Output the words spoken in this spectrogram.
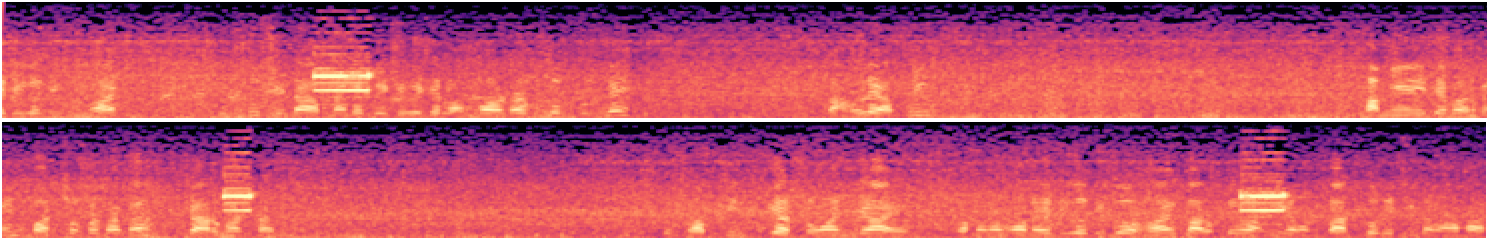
এদিক ওদিক হয়। কিন্তু সেটা আপনাকে বেছে বেছে লম্বা অর্ডারগুলো তুললে তাহলে আপনি কামিয়ে নিতে পারবেন পাঁচ ছশো টাকা, চার ঘন্টায় তো সব দিন কি আর সমান যায়? কখনো কখনো এদিক ওদিকও হয়। কালকেও আমি যখন কাজ করেছিলাম আমার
